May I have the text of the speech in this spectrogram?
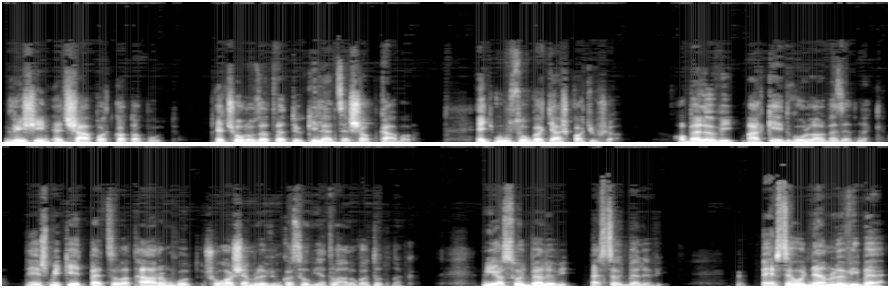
Grishin egy sápat katapult. Egy sorozatvető kilences sapkában. Egy úszógatyás katyusa. Ha belövi, már két góllal vezetnek. És mi két perc alatt három gólt sohasem lövünk a szovjet válogatottnak. Mi az, hogy belövi? Persze, hogy belövi. Persze, hogy nem lövi be.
